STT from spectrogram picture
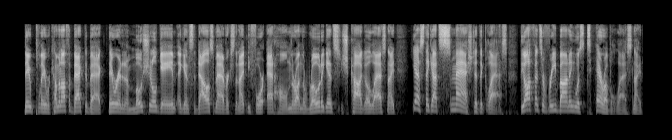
They, they were coming off a back to back. They were in an emotional game against the Dallas Mavericks the night before at home. They're on the road against Chicago last night. Yes, they got smashed at the glass. The offensive rebounding was terrible last night.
